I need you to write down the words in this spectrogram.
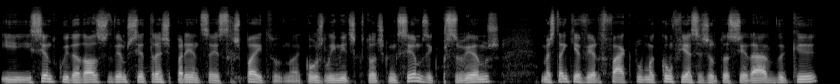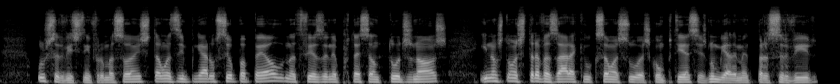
E, sendo cuidadosos, devemos ser transparentes a esse respeito, é? com os limites que todos conhecemos e que percebemos, mas tem que haver, de facto, uma confiança junto da sociedade de que os serviços de informações estão a desempenhar o seu papel na defesa e na proteção de todos nós e não estão a extravasar aquilo que são as suas competências, nomeadamente para servir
